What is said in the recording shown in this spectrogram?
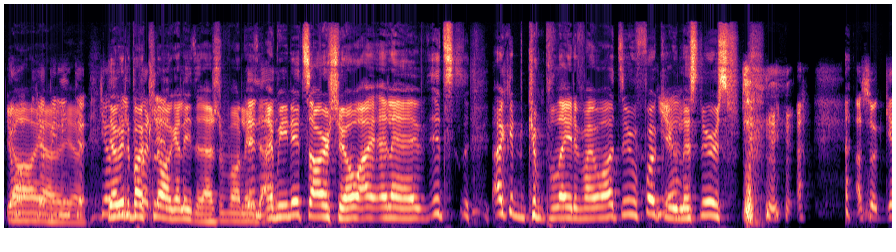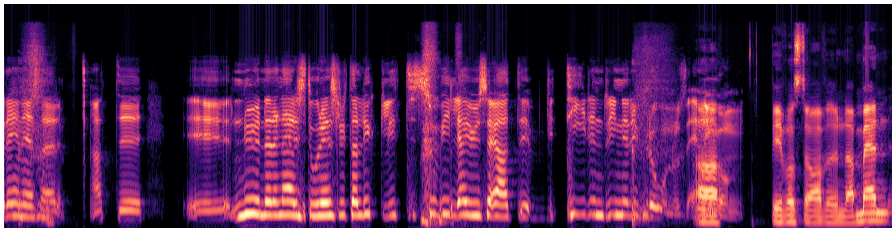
Ja, ja, jag ja, vill ja. inte- Jag, jag vill bara klaga lite där som vanligt. Här- I mean, it's our show. I, eller, it's, I can complain if I want to. Fuck you, Ja. listeners. alltså, grejen är så här att eh, eh, nu när den här historien slutar lyckligt så vill jag ju säga att eh, tiden rinner ifrån oss än en gång. Vi måste avrunda. Men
